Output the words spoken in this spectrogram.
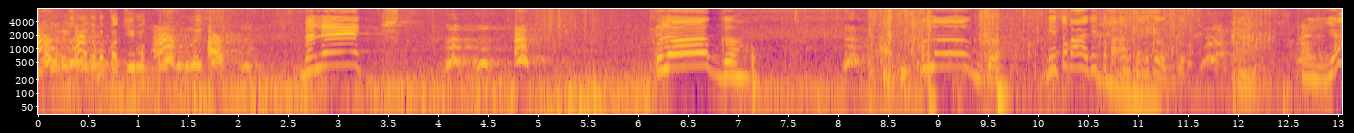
Yung rin sa mga katsi na. Balik! Kulog! Kulog! Dito ka, dito ka. Ah, sa likod. Iya.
